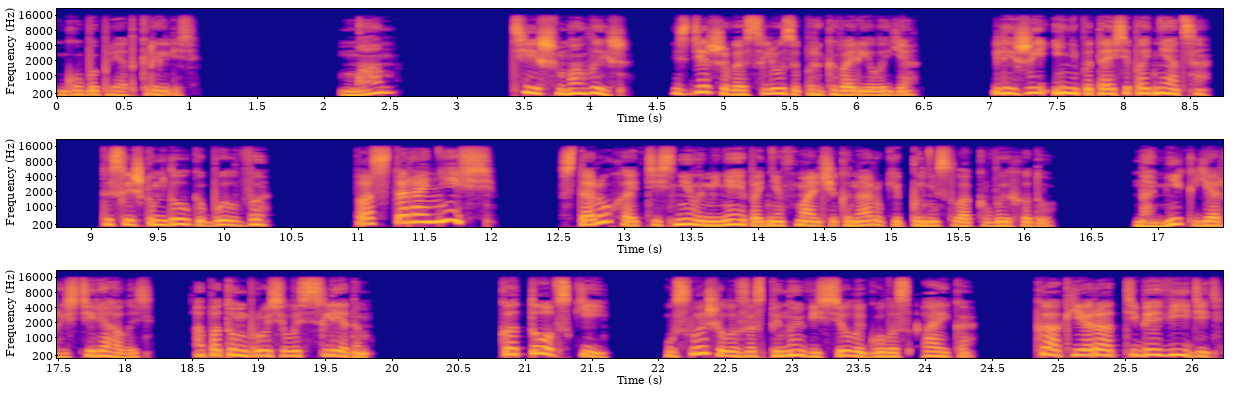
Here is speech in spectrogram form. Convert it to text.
губы приоткрылись. «Мам?» «Тише, малыш!» Сдерживая слезы, проговорила я. «Лежи и не пытайся подняться. Ты слишком долго был в...» «Посторонись!» Старуха оттеснила меня и, подняв мальчика на руки, понесла к выходу. На миг я растерялась, а потом бросилась следом. «Котовский!» — услышала за спиной веселый голос Айка. «Как я рад тебя видеть!»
